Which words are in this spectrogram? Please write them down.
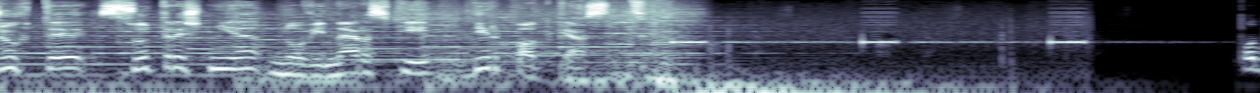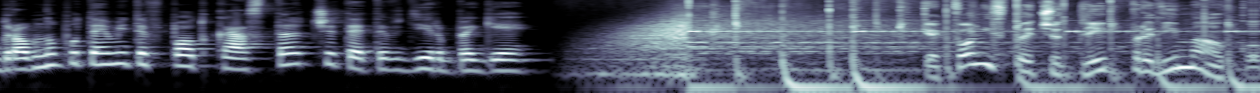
Чухте сутрешния новинарски Дир подкаст. Подробно по темите в подкаста четете в Дир.бг. Какво ни впечатли преди малко?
